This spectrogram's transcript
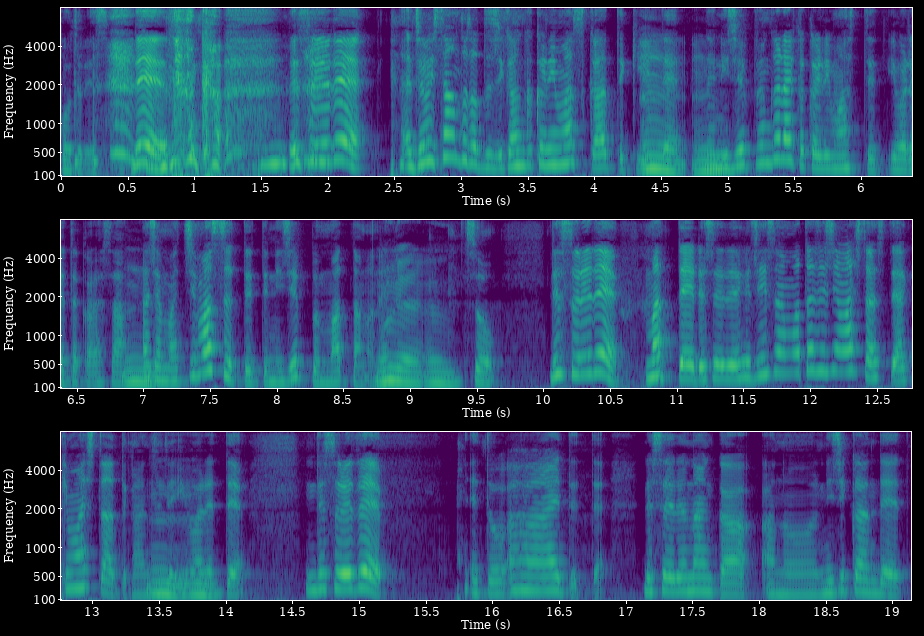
ことです。で、なんか、でそれで、あ JOYSOUND だと時間かかりますかって聞いて、うんうんで、20分ぐらいかかりますって言われたからさ、うんあ、じゃあ待ちますって言って20分待ったのね。うんうんそう。で、それで、待って、で、それで、藤井さんお待たせしましたって、空きましたって感じで言われて、で、それで、えっと、はーいって言って。で、それでなんか、あの、2時間で、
